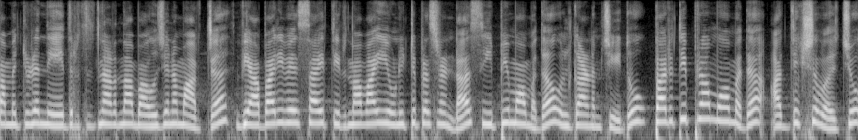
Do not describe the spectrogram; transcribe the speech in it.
കമ്മിറ്റിയുടെ നേതൃത്വത്തിൽ നടന്ന ബഹുജന മാർച്ച് വ്യാപാരി വ്യവസായി Tirunavaya unit president C P Muhammad ഉദ്ഘാടനം ചെയ്തു. പരുത്തിപ്ര മുഹമ്മദ് അധ്യക്ഷത വഹിച്ചു.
